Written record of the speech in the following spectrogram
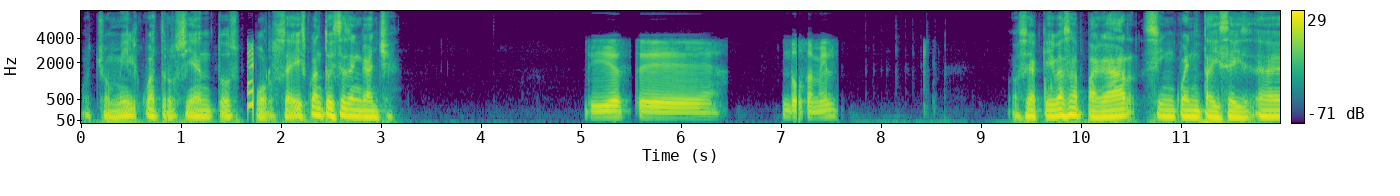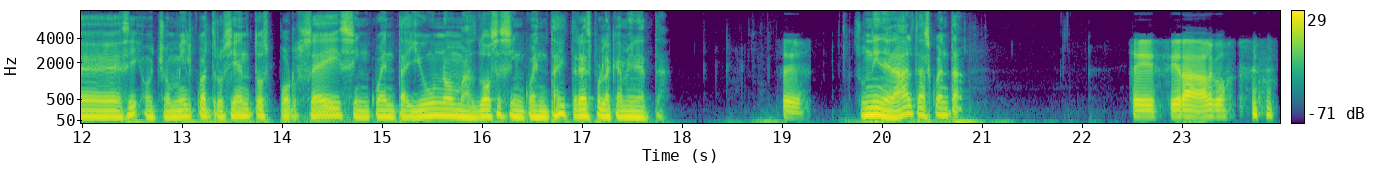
8,400 por 6. ¿Cuánto dices de enganche? di este doce mil. O sea que ibas a pagar 56. Eh, sí, 8,400 por 6, 51 más 12, 53 por la camioneta. Sí, Es un dineral, ¿te das cuenta? Sí, sí era algo.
